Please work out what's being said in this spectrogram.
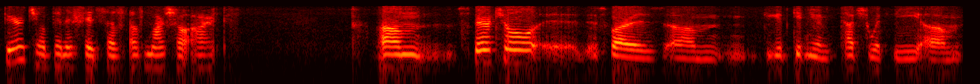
spiritual benefits of of martial arts? Um, spiritual, uh, as far as um, getting you in touch with the um,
